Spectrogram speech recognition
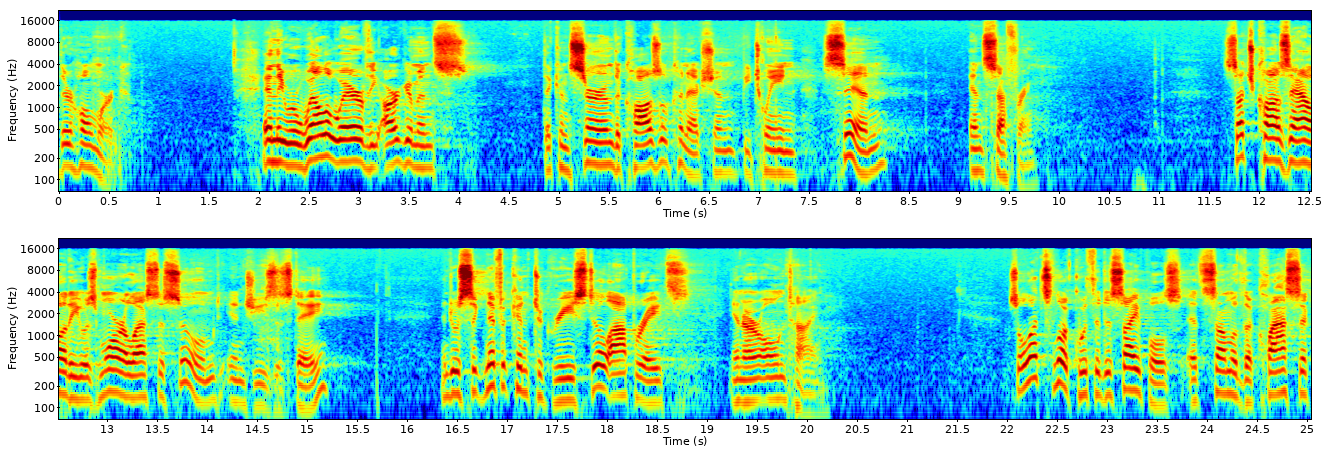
their homework, and they were well aware of the arguments that concerned the causal connection between sin and suffering. Such causality was more or less assumed in Jesus' day, and to a significant degree still operates in our own time. So let's look with the disciples at some of the classic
